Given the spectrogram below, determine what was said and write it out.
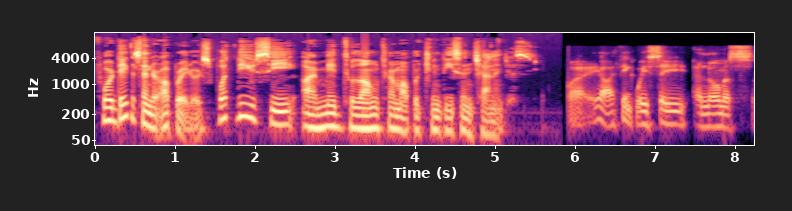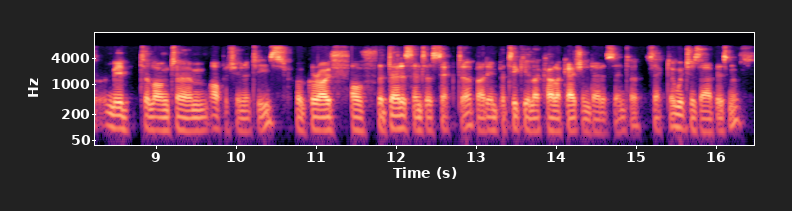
For data center operators, what do you see are mid to long term opportunities and challenges? Well, yeah, I think we see enormous mid to long term opportunities for growth of the data center sector, but in particular, co location data center sector, which is our business.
